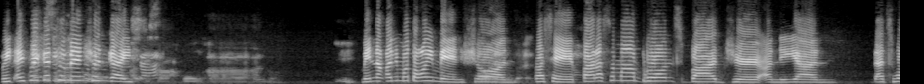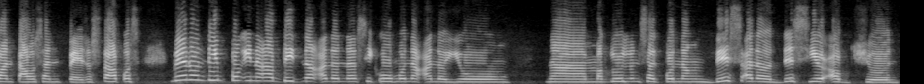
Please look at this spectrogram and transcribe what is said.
Wait, I forgot to mention, guys. Isa akong, ah, ano, May nakalimutan ko i-mention. Kasi para sa mga bronze badger, ano yan, that's 1,000 pesos. Tapos, meron din pong ina-update ng ano na si Kumu na ano yung na maglulunsad po ng this ano this year of June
